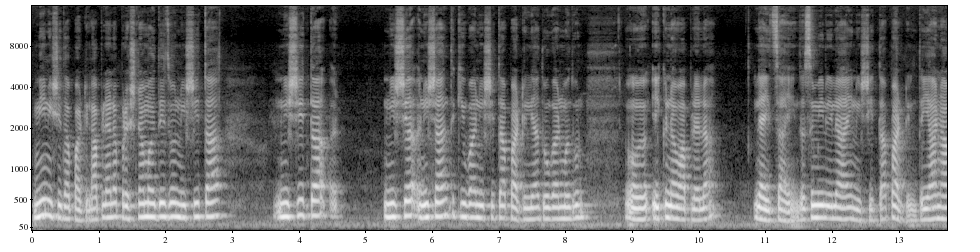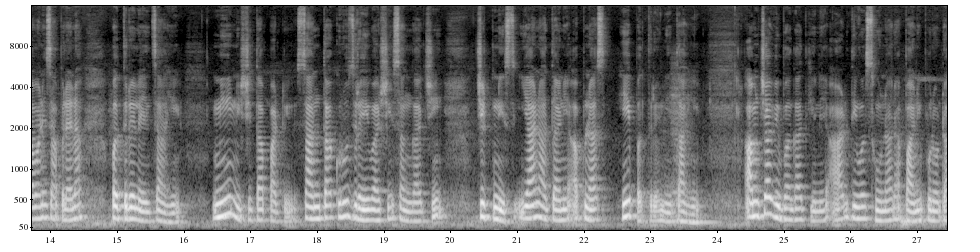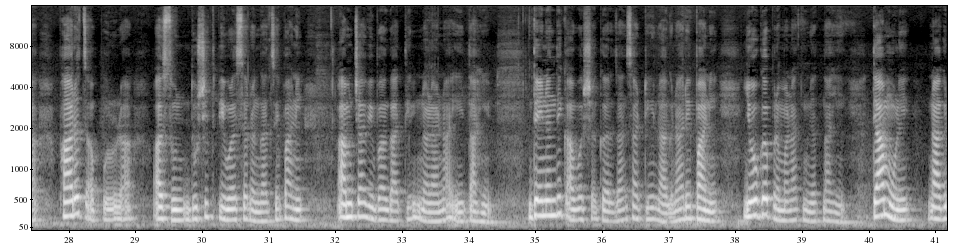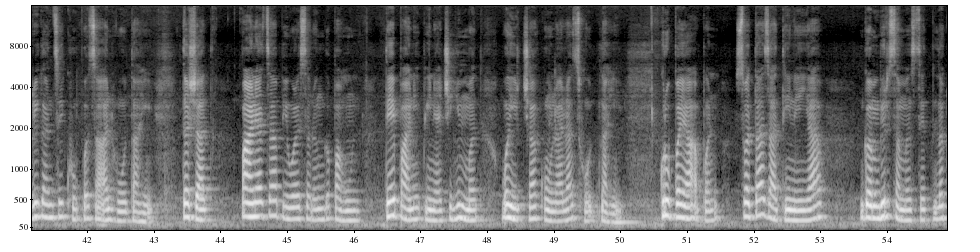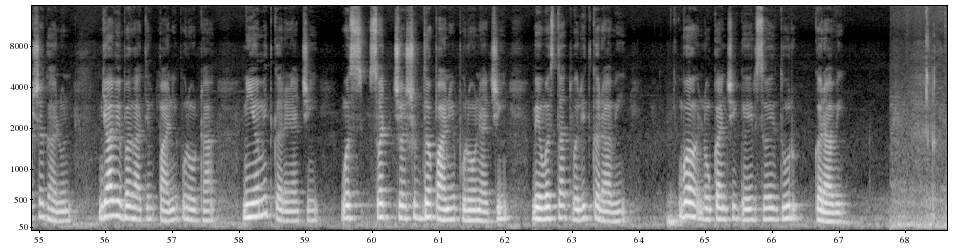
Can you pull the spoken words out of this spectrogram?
मी निशिता पाटील. आपल्याला प्रश्नामध्ये जो निशिता निशिता निश निशांत किंवा निशिता पाटील या दोघांमधून एक नाव आपल्याला लिहायचं आहे. जसं मी लिहिलं आहे निशिता पाटील तर या नावानेच आपल्याला पत्र लिहायचं आहे. मी निशिता पाटील सांताक्रूज रहिवासी संघाची चिटणीस. या नात्याने आपणास हे पत्र लिहित आहे. आमच्या विभागात गेले आठ दिवस होणारा पाणी पुरवठा फारच अपुरा असून दूषित पिवळसर रंगाचे पाणी आमच्या विभागातील नळांना येत आहे. दैनंदिन आवश्यक गरजांसाठी लागणारे पाणी योग्य प्रमाणात मिळत नाही. त्यामुळे नागरिकांचे खूपच हाल होत आहे. तशात पाण्याचा पिवळसर रंग पाहून ते पाणी पिण्याची हिंमत व इच्छा कोणालाच होत नाही. कृपया आपण स्वतः जातीने या गंभीर समस्येत लक्ष घालून या विभागातील पाणी पुरवठा नियमित करण्याची व स्वच्छ शुद्ध पाणी पुरवण्याची व्यवस्था त्वरित करावी व लोकांची गैरसोय दूर करावी.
